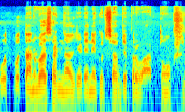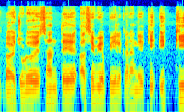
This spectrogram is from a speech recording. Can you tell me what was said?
ਬਹੁਤ ਬਹੁਤ ਧੰਨਵਾਦ ਸਾਡੇ ਨਾਲ ਜਿਹੜੇ ਨੇ ਗੁਰੂ ਸਾਹਿਬ ਦੇ ਪਰਿਵਾਰ ਤੋਂ ਜੁੜੇ ਹੋਏ ਸਨ ਤੇ ਅਸੀਂ ਵੀ ਅਪੀਲ ਕਰਾਂਗੇ ਕਿ 21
